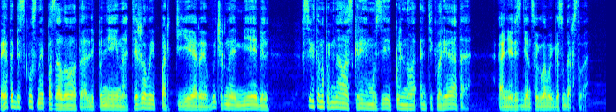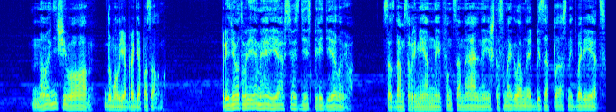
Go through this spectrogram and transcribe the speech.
Это безвкусная позолота, лепнина, тяжелые портьеры, вычурная мебель — все это напоминало скорее музей пыльного антиквариата, а не резиденцию главы государства. «Но ничего», — думал я, бродя по залам. «Придет время, и я все здесь переделаю. Создам современный, функциональный и, что самое главное, безопасный дворец.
